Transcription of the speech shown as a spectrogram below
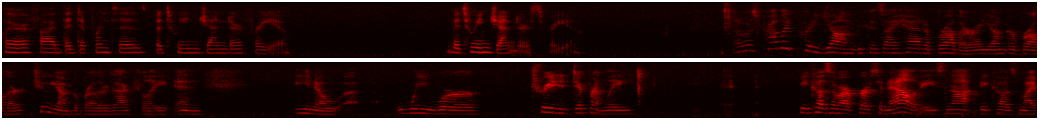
clarified the differences between gender for you? Between genders for you? I was probably pretty young because I had a brother, a younger brother, two younger brothers actually, and you know, uh, we were treated differently because of our personalities, not because my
